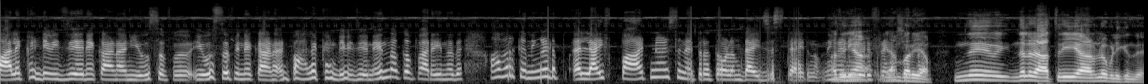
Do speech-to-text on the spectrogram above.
പാലക്കണ്ടി വിജയനെ കാണാൻ യൂസഫ് യൂസഫിനെ കാണാൻ പാലക്കണ്ടി വിജയൻ എന്നൊക്കെ പറയുന്നത് അവർക്ക് നിങ്ങളുടെ ലൈഫ് പാർട്ട്നേഴ്സിന് എത്രത്തോളം ഡൈജസ്റ്റ് ആയിരുന്നു? നിങ്ങളുടെ ഈ ഒരു ഞാൻ പറയാം. ഇന്ന് ഇന്നലെ രാത്രി ആണല്ലോ വിളിക്കുന്നത്.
